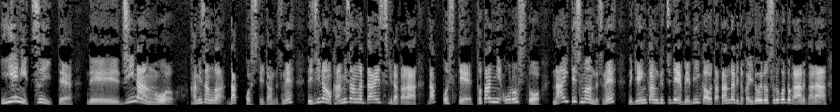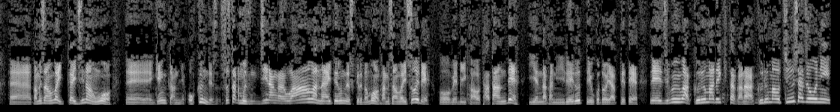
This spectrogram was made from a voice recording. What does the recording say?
家に着いて、で、次男を神さんが抱っこしていたんですね。で、次男は神さんが大好きだから、抱っこして、途端に下ろすと、泣いてしまうんですね。で、玄関口でベビーカーを畳んだりとかいろいろすることがあるから、えー、神さんは一回次男を、えー、玄関に置くんです。そしたらもう次男がわーわー泣いてるんですけれども、神さんは急いで、ベビーカーを畳んで、家の中に入れるっていうことをやってて、で、自分は車で来たから、車を駐車場に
